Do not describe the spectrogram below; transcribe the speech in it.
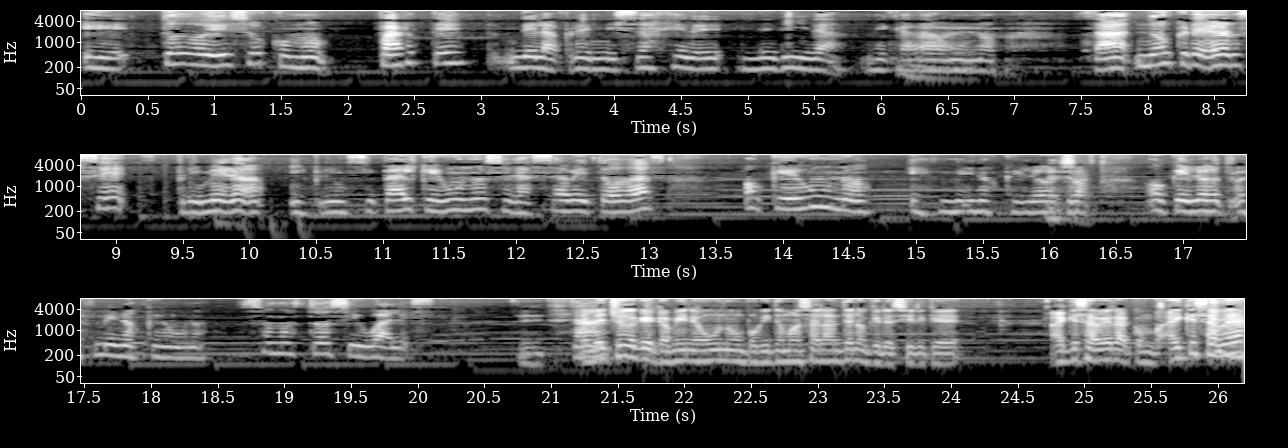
eh, todo eso como parte del aprendizaje de, vida de cada uno. No creerse primero y principal que uno se las sabe todas o que uno es menos que el otro o que el otro es menos que uno. Somos todos iguales. El hecho de que camine uno un poquito más adelante no quiere decir que hay que saber hay que saber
